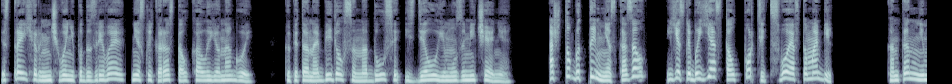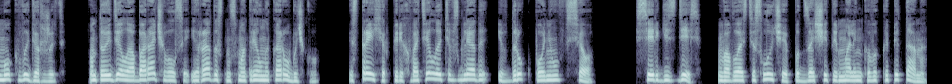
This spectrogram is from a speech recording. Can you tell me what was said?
И Стрейхер, ничего не подозревая, несколько раз толкал ее ногой. Капитан обиделся, надулся и сделал ему замечание. «А что бы ты мне сказал, если бы я стал портить свой автомобиль?» Кантен не мог выдержать. Он то и дело оборачивался и радостно смотрел на коробочку. И Стрейхер перехватил эти взгляды и вдруг понял все. Серьги здесь, во власти случая, под защитой маленького капитана,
